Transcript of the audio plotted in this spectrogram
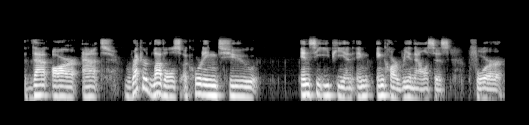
that are at record levels according to NCEP and NCAR reanalysis for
